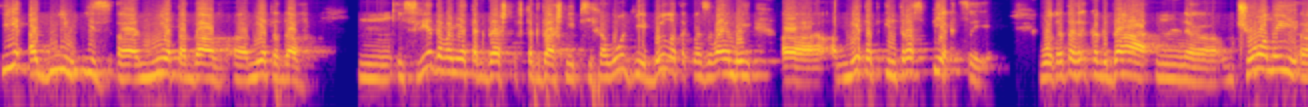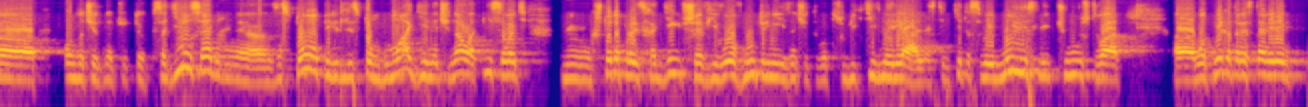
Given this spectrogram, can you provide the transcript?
и одним из э, методов, э, методов исследования тогдаш, в тогдашней психологии было так называемый э, метод интроспекции. Вот это когда э, ученый, э, он значит, садился э, за стол перед листом бумаги и начинал описывать что-то происходившее в его внутренней, значит, вот субъективной реальности, какие-то свои мысли, чувства. Вот некоторые ставили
